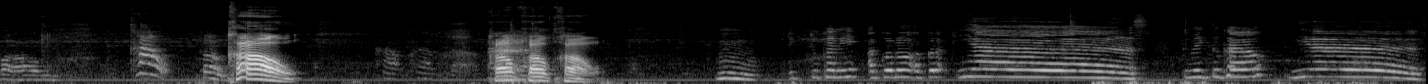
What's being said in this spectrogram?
পাও। খাও। খাও। খাও। খাও খাও খাও। হুম একটুখানি আকরো আকরো ইয়েস তুমি একটু খাও। ইয়েস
